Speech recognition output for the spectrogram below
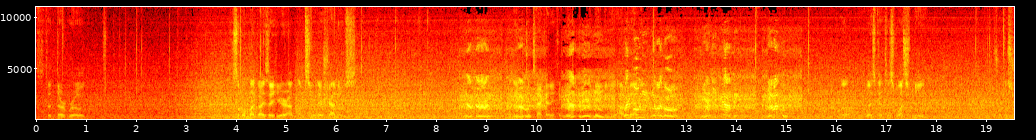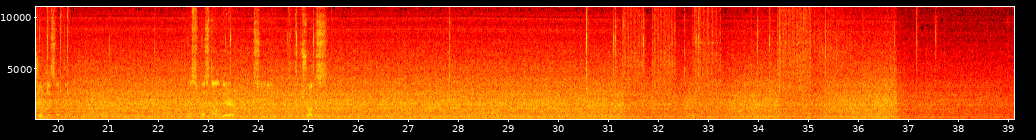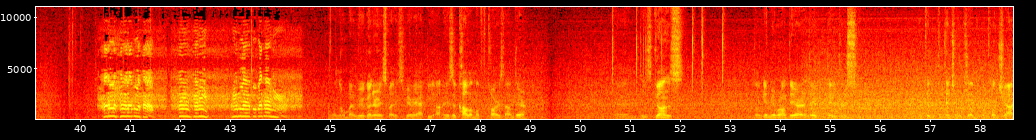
It's the dirt road. Some of my guys are here. I'm, I'm seeing their shadows. I need to attack anything. Yet. Maybe automatic. Yeah, you guys can just watch me try to straighten at something. Not so much down there. See a couple trucks. But he's very happy. Uh, here's a column of cars down there. And these guns, don't get me wrong, they are they're dangerous. They could potentially kill me with one shot.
